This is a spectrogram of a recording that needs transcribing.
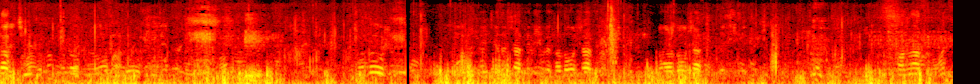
Da. Numărul 26. Fac lasă, mulți.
